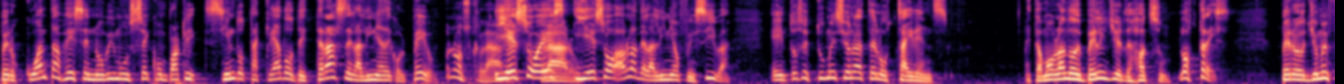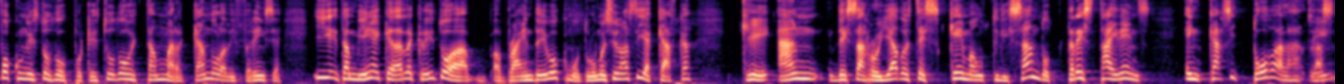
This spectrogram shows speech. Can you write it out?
pero ¿cuántas veces no vimos un Second Barkley siendo tacleado detrás de la línea de golpeo? No, claro, y eso claro. es, y eso habla de la línea ofensiva. Entonces tú mencionaste los tight ends. Estamos hablando de Bellinger, de Hudson, los tres. Pero yo me enfoco en estos dos porque estos dos están marcando la diferencia. Y también hay que darle crédito a, a Brian Dable, como tú lo mencionaste, y a Kafka, que han desarrollado este esquema utilizando tres tight ends en casi todas las, sí. las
